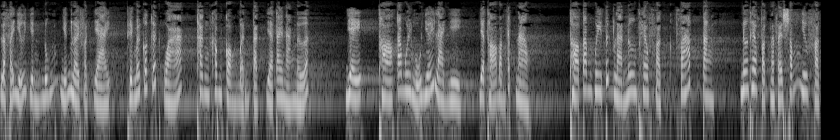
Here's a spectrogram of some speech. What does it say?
là phải giữ gìn đúng những lời Phật dạy thì mới có kết quả thân không còn bệnh tật và tai nạn nữa. Vậy thọ tam quy ngũ giới là gì và thọ bằng cách nào? Thọ tam quy tức là nương theo Phật, Pháp, Tăng. Nương theo Phật là phải sống như Phật,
